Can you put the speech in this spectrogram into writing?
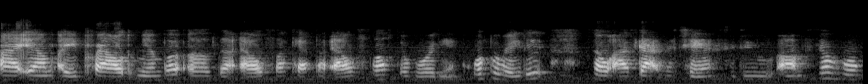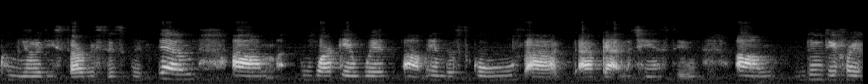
I am a proud member of the Alpha Kappa Alpha Sorority Incorporated. So I've gotten a chance to do um, several community services with them, um, working with um, in the schools. I, I've gotten a chance to um, do different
